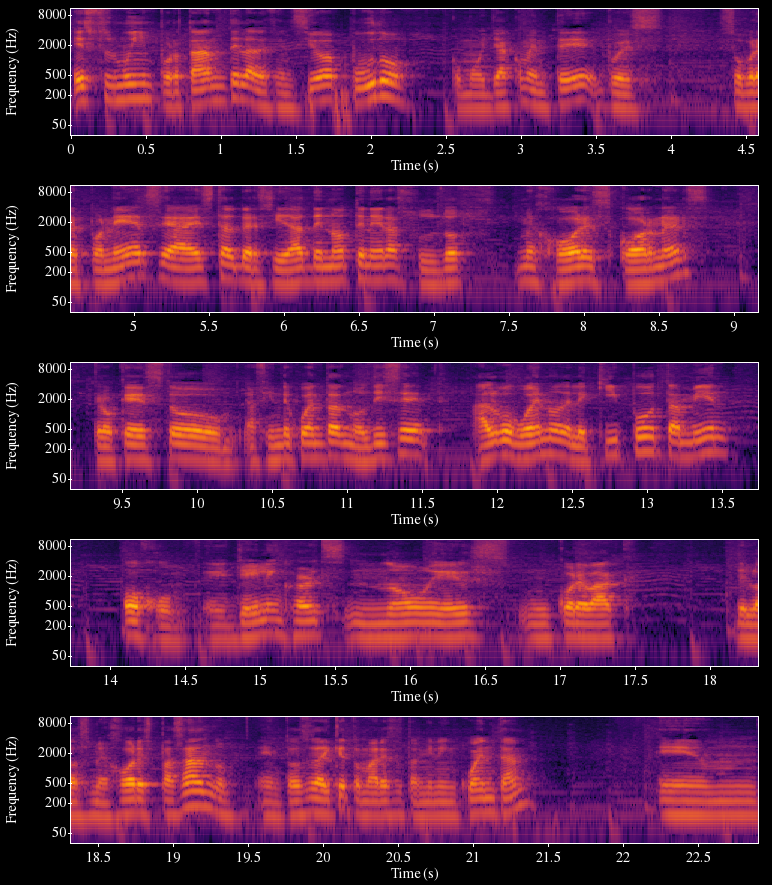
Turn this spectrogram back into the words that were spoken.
Esto es muy importante, la defensiva pudo, como ya comenté, pues sobreponerse a esta adversidad de no tener a sus dos mejores corners. Creo que esto, a fin de cuentas, nos dice algo bueno del equipo. También, ojo, eh, Jalen Hurts no es un coreback de los mejores pasando. Entonces hay que tomar eso también en cuenta. Eh,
